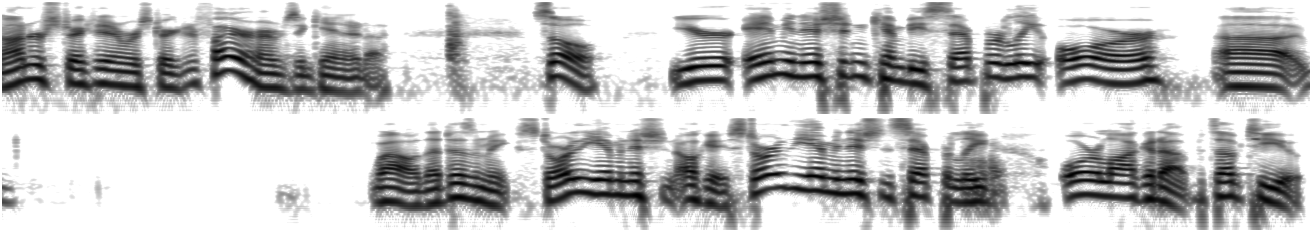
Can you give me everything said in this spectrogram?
non-restricted and restricted firearms in Canada. So your ammunition can be separately or uh, wow, that doesn't make store the ammunition. Okay, store the ammunition separately or lock it up. It's up to you.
